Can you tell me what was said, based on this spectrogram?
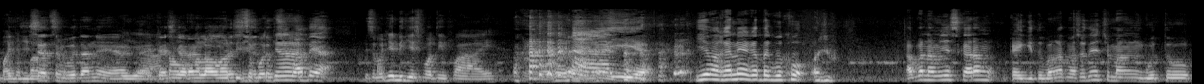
Banyak banget. set sebutannya ya. Iya, Kayak atau sekarang kalau disebutnya spot ya. disebutnya DJ Spotify. iya. Iya makanya kata gue kok aduh. Apa namanya sekarang kayak gitu banget maksudnya cuma butuh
